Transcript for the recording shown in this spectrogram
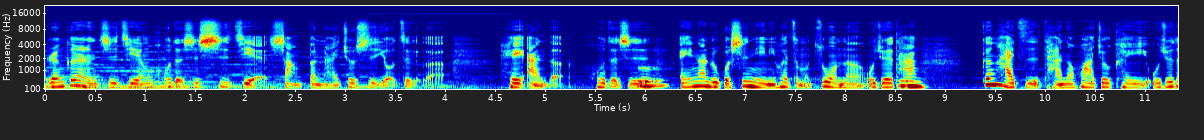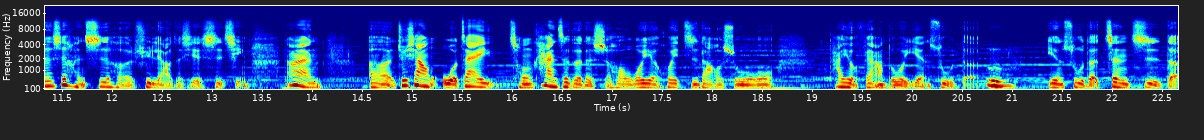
人跟人之间，或者是世界上本来就是有这个黑暗的，或者是，哎、嗯，那如果是你，你会怎么做呢？我觉得他跟孩子谈的话，就可以，我觉得是很适合去聊这些事情。当然。呃，就像我在重看这个的时候，我也会知道说，他有非常多严肃的，嗯，严肃的政治的、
